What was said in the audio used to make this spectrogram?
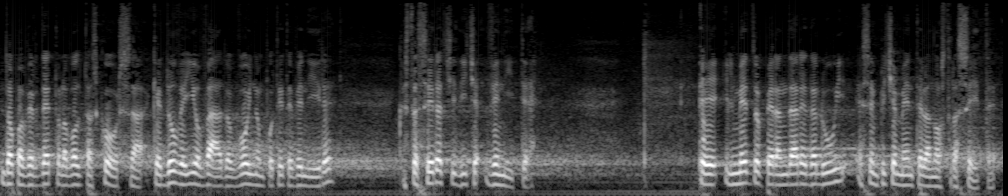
dopo aver detto la volta scorsa che dove io vado voi non potete venire, questa sera ci dice venite. E il mezzo per andare da Lui è semplicemente la nostra sete.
